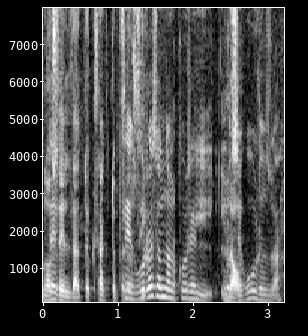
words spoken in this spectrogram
no sé el dato exacto, pero Seguro eso no lo cubren los seguros, ¿va?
